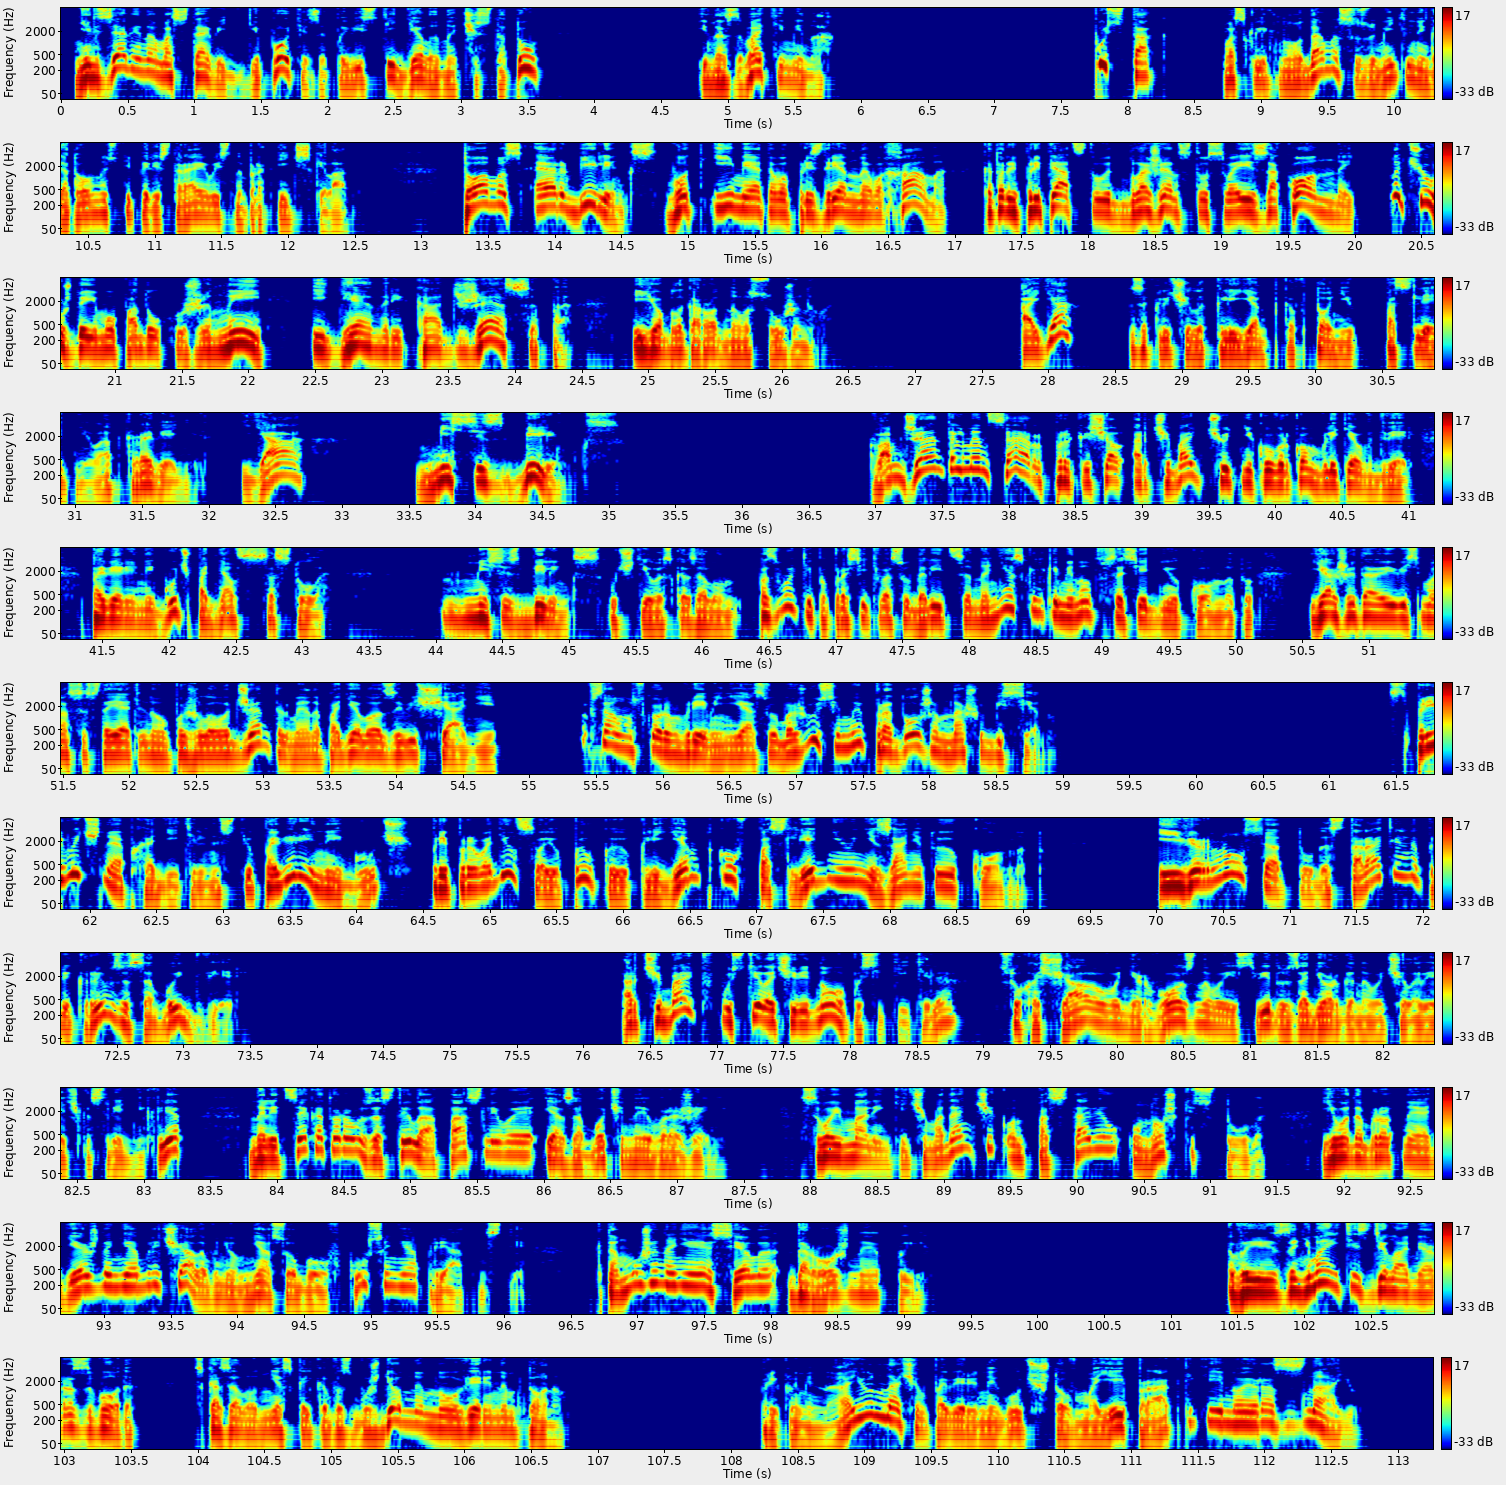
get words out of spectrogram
Нельзя ли нам оставить гипотезы, повести дело на чистоту и назвать имена?» «Пусть так», — воскликнула дама с изумительной готовностью, перестраиваясь на практический лад. «Томас Р. Биллингс — вот имя этого презренного хама, который препятствует блаженству своей законной, но чуждо ему по духу жены и Генри К. Джессопа, ее благородного суженого. А я, — заключила клиентка в тоне последнего откровения, — я миссис Биллингс. «К вам джентльмен, сэр!» — прокричал Арчибальд, чуть не кувырком влетев в дверь. Поверенный Гуч поднялся со стула. «Миссис Биллингс», — учтиво сказал он, — «позвольте попросить вас удалиться на несколько минут в соседнюю комнату. Я ожидаю весьма состоятельного пожилого джентльмена по делу о завещании. В самом скором времени я освобожусь, и мы продолжим нашу беседу». С привычной обходительностью поверенный Гуч припроводил свою пылкую клиентку в последнюю незанятую комнату и вернулся оттуда, старательно прикрыв за собой дверь. Арчибальд впустил очередного посетителя, сухощавого, нервозного и с виду задерганного человечка средних лет, на лице которого застыло опасливое и озабоченное выражение. Свой маленький чемоданчик он поставил у ножки стула. Его добротная одежда не обличала в нем ни особого вкуса, ни опрятности. К тому же на ней осела дорожная пыль. «Вы занимаетесь делами о разводах?» — сказал он несколько возбужденным, но уверенным тоном. «Припоминаю, — начал поверенный Гуч, — что в моей практике иной раз знаю».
